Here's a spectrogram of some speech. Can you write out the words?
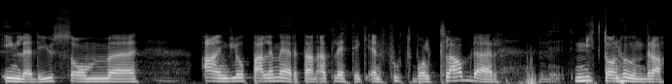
Inledde ju som Anglo Palemertan Athletic en fotbollklubb där mm. 1900.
